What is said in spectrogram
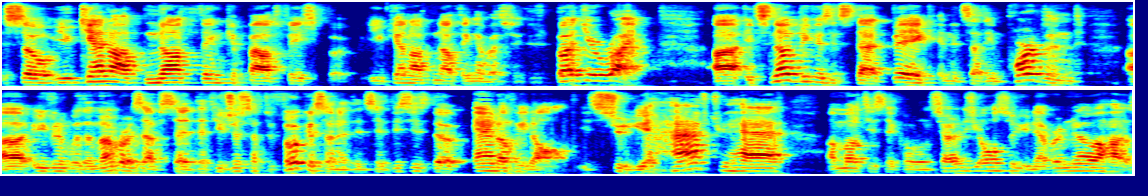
so you cannot not think about Facebook. You cannot not think about Facebook. But you're right. Uh, it's not because it's that big and it's that important. Uh, even with the numbers I've said, that you just have to focus on it and say this is the end of it all. It's true. You have to have a multi-stakeholder strategy. Also, you never know how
